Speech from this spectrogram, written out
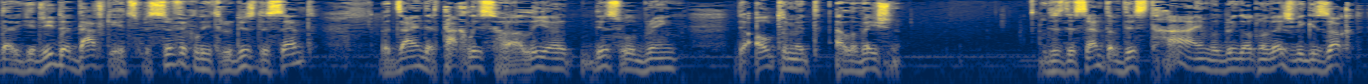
der Yerida Davke, it's specifically through this descent, but zayin der Tachlis Ha'aliyah, this will bring the ultimate elevation this descent of this time will bring the ultimate motivation. Wie gesagt,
